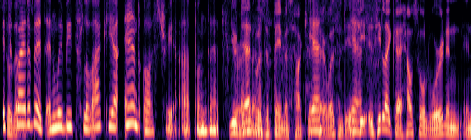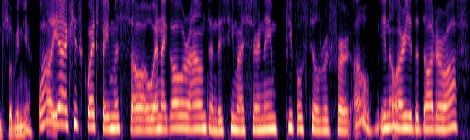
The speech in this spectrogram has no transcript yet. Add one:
So It's quite a bit, and we beat Slovakia and Austria up on that. Your dad was a famous hockey Yes, player, wasn't he? Is, he? yes. is he like a household word in, in Slovenia? Well, yeah, he's quite famous. So when I go around and they see my surname, people still refer, "Oh, you know, are you the daughter of?"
